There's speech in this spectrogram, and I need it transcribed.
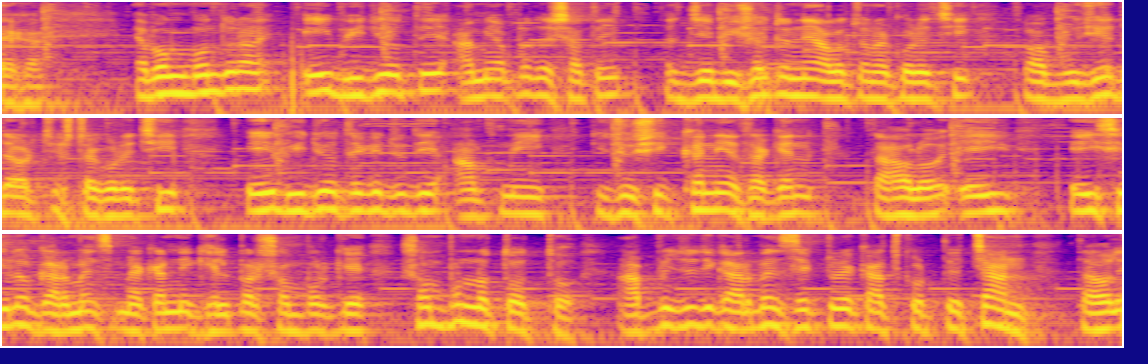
দেখা। এবং বন্ধুরা, এই ভিডিওতে আমি আপনাদের সাথে যে বিষয়টা নিয়ে আলোচনা করেছি বা বুঝিয়ে দেওয়ার চেষ্টা করেছি, এই ভিডিও থেকে যদি আপনি কিছু শিক্ষা নিয়ে থাকেন, তাহলে এই এই ছিল গার্মেন্টস মেকানিক হেল্পার সম্পর্কে সম্পূর্ণ তথ্য। আপনি যদি গার্মেন্টস সেক্টরে কাজ করতে চান, তাহলে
